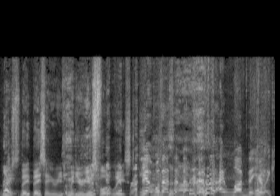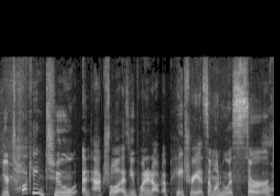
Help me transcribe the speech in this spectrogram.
Right. Use- they, they say you're, I mean, you're useful at least. Yeah, well, that's that's what I love that you're like you're talking to an actual, as you pointed out, a patriot, someone who has served.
